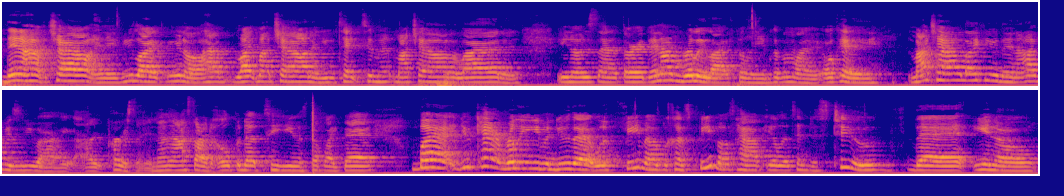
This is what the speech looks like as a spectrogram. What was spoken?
Then I have a child, and if you like, you know, have like my child, and you take to my child a lot, and you know this and the third, then I'm really like feeling you because I'm like, okay, my child like you, then obviously you are a person, and then I start to open up to you and stuff like that. But you can't really even do that with females because females have ill intentions too that you know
